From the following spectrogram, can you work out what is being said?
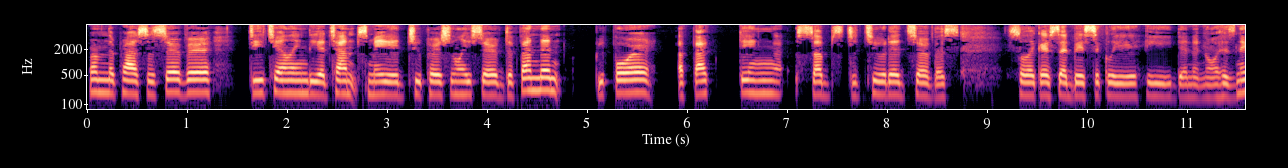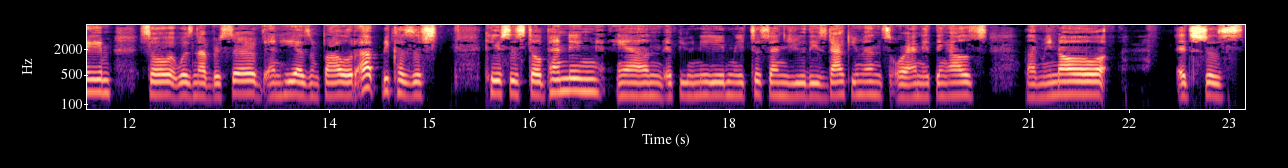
from the process server detailing the attempts made to personally serve defendant before affecting substituted service. So, like I said, basically, he didn't know his name, so it was never served, and he hasn't followed up because the case is still pending. And if you need me to send you these documents or anything else, let me know. It's just,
